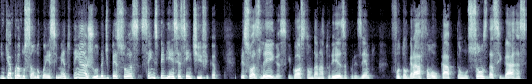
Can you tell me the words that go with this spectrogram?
em que a produção do conhecimento tem a ajuda de pessoas sem experiência científica. Pessoas leigas, que gostam da natureza, por exemplo, fotografam ou captam os sons das cigarras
